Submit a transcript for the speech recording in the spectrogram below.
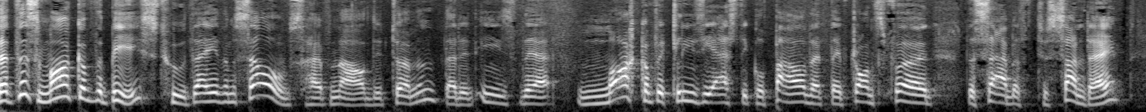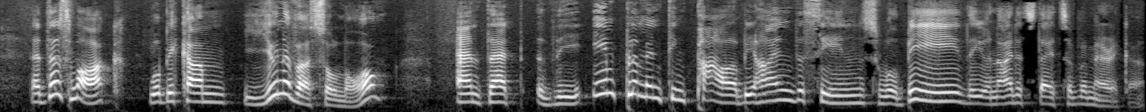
that this mark of the beast, who they themselves have now determined that it is their mark of ecclesiastical power, that they've transferred the Sabbath to Sunday, that this mark will become universal law and that the implementing power behind the scenes will be the United States of America.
